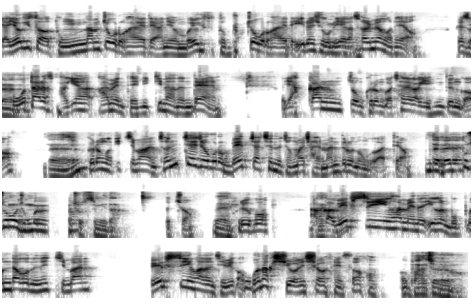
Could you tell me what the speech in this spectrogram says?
야 여기서 동남쪽으로 가야 돼 아니면 뭐 여기서 더 북쪽으로 가야 돼 이런 식으로 음. 얘가 설명을 해요. 그래서 네. 그거 따라서 가면 되긴 하는데 약간 좀 그런 거 찾아가기 힘든 거 네. 그런 건 있지만 전체적으로 맵 자체는 정말 잘 만들어 놓은 것 같아요. 근데 맥 구성은 정말 좋습니다. 그렇죠. 네. 그리고 아까 네. 웹스윙 하면은 이걸 못 본다고는 했지만 웹스윙 하는 재미가 워낙 시원시원해서 어, 맞아요.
